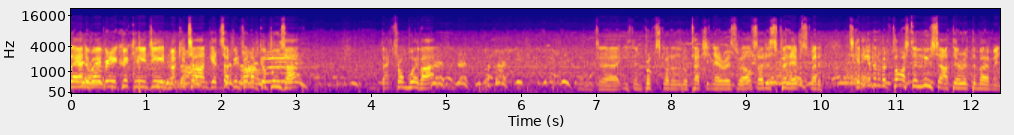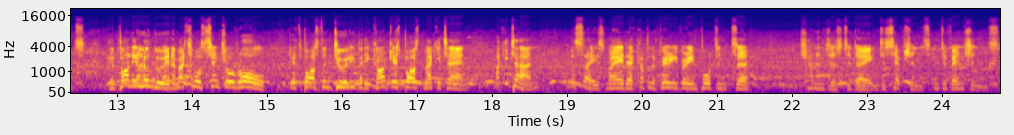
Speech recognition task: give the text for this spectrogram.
Play underway very quickly indeed. Makitan gets up in front of Gabuza. Back from Weber. And uh, Ethan Brooks got a little touch in there as well. So does Phillips, but it's getting a little bit fast and loose out there at the moment. Gamphani Lungu in a much more central role gets past Nduli, but he can't get past Makitan. Makitan, I must say, has made a couple of very, very important uh, challenges today, interceptions, interventions.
